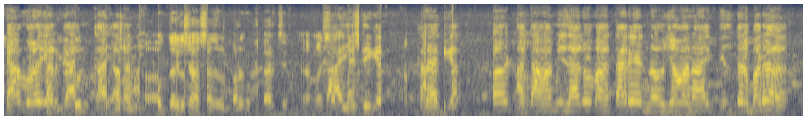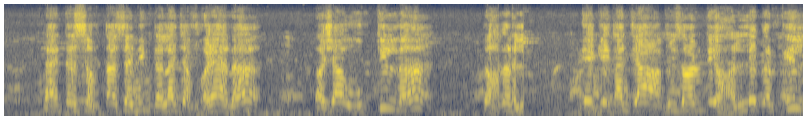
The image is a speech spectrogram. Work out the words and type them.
त्यामुळे पण आता आम्ही झालो म्हातारे नवजवान ऐकतील तर बरं. नाहीतर समता सैनिक दलाच्या फळ्या ना अशा उगतील ना एकेकांच्या ऑफिसवरती हल्ले करतील.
